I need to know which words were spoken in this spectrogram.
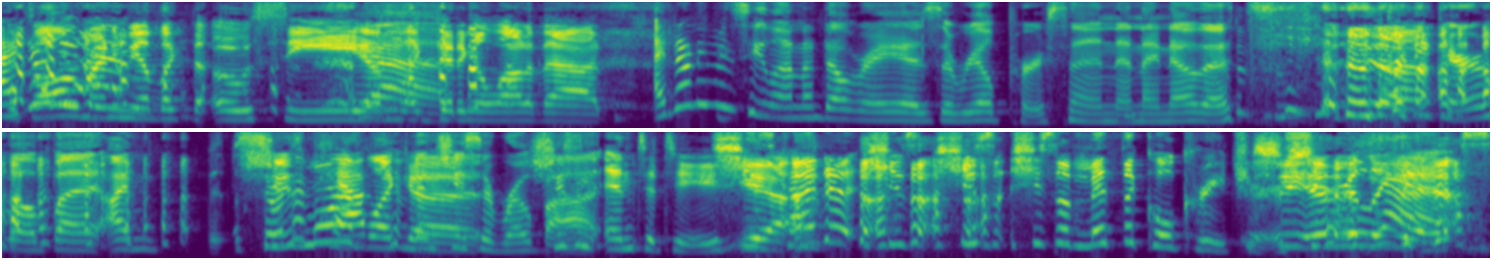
it's all reminding me of like the OC. I'm like getting a lot of that. I don't even see Lana Del Rey as a real person, and I know that's pretty terrible. But I'm sort she's of more half of like convinced a she's a robot. She's an entity. She's yeah. kind of she's she's she's a mythical creature. She, She is. really Yeah. is.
